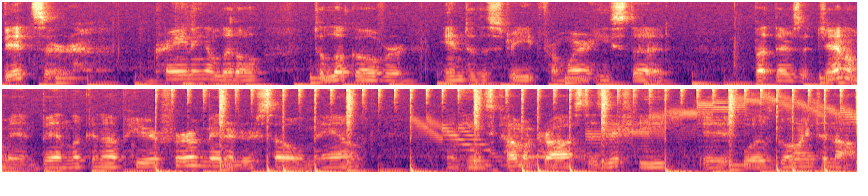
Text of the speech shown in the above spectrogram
Bitzer, craning a little to look over into the street from where he stood. But there's a gentleman been looking up here for a minute or so, ma'am, and he's come across as if he it was going to knock.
